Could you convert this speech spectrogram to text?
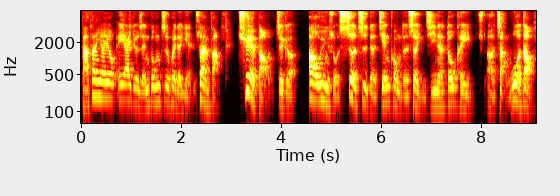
打算要用 AI，就人工智慧的演算法，确保这个奥运所设置的监控的摄影机呢，都可以呃掌握到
